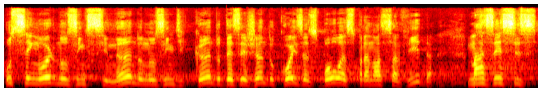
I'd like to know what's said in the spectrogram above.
o Senhor nos ensinando, nos indicando, desejando coisas boas para a nossa vida, mas esses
